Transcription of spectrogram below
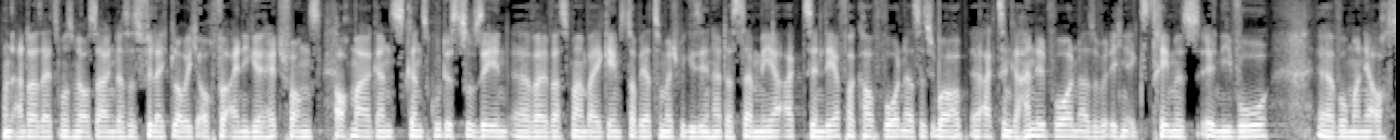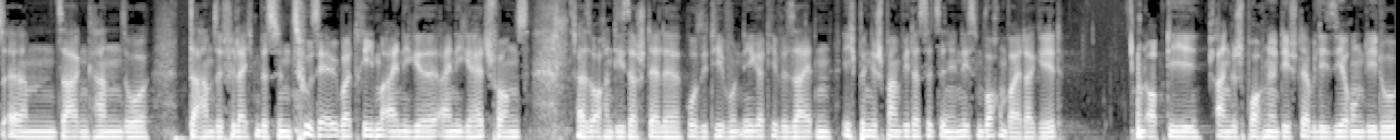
Und andererseits muss man auch sagen, dass es vielleicht, glaube ich, auch für einige Hedgefonds auch mal ganz, ganz gut ist zu sehen, äh, weil was man bei GameStop ja zum Beispiel gesehen hat, dass da mehr Aktien leer verkauft wurden, als es überhaupt äh, Aktien gehandelt wurden. Also wirklich ein extremes äh, Niveau, wo man ja auch ähm, sagen kann, so, da haben sie vielleicht ein bisschen zu sehr übertrieben, einige, einige Hedgefonds. Also auch an dieser Stelle positive und negative Seiten. Ich bin gespannt, wie das jetzt in den nächsten Wochen weitergeht. Und ob die angesprochene Destabilisierung, die du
